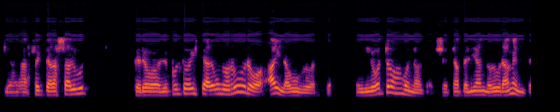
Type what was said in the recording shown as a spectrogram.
que afecta a la salud pero desde el punto de vista de algunos rubros hay laburo. Y otros, bueno, se está peleando duramente.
